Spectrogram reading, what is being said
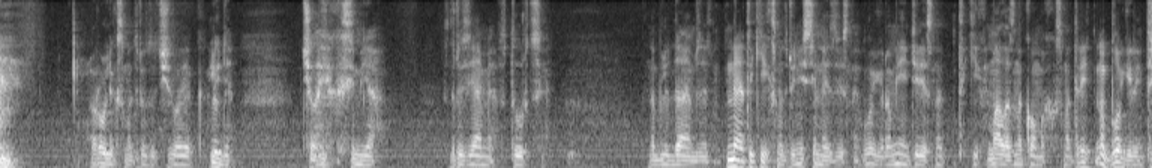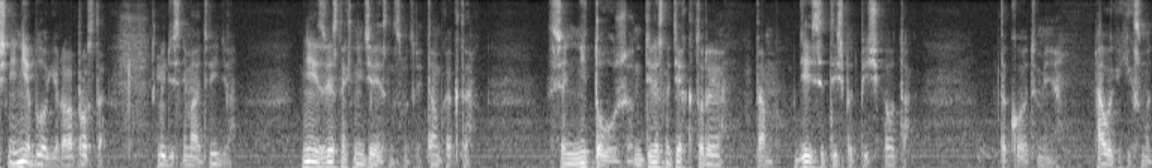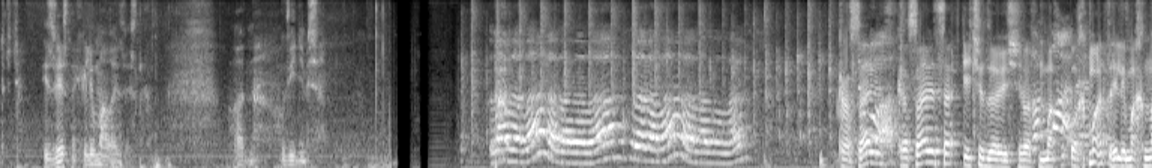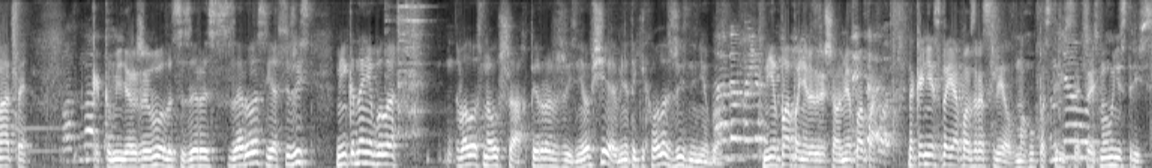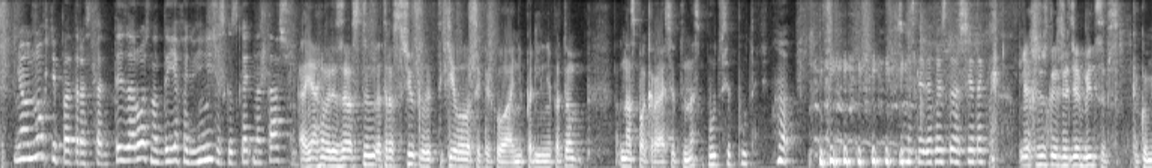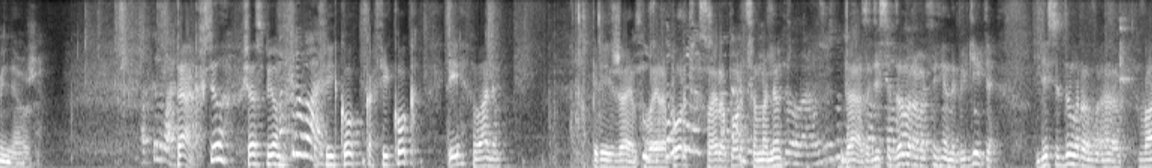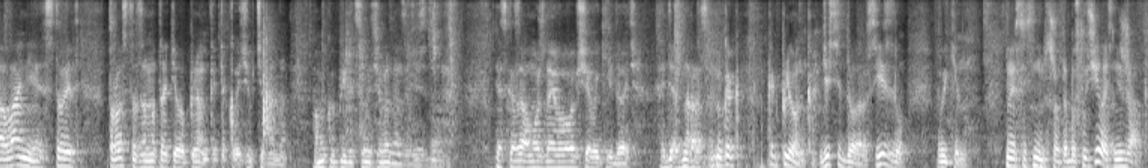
ролик смотрю, тут человек, люди, человек, семья с друзьями в Турции. Наблюдаем за... Ну, я таких смотрю, не сильно известных блогеров. Мне интересно таких мало смотреть. Ну, блогеры, точнее, не блогеры, а просто люди снимают видео. Мне известных не интересно смотреть. Там как-то все не то уже. Интересно тех, которые там 10 тысяч подписчиков, вот так. Такое вот у меня. А вы каких смотрите? Известных или малоизвестных? Ладно, увидимся. Красавец, вот. красавица и чудовище. Лохматое. Лохматое или мохнатое. Как у меня уже волосы зарос, зарос. Я всю жизнь... Мне никогда не было волос на ушах. Первый раз в жизни. И вообще, у меня таких волос в жизни не было. Надо мне папа не разрешал. Мне папа... Наконец-то я повзрослел. Могу постричься. То есть могу не стричься. У него ногти подрастали. Ты зарос, надо ехать в геническое, сказать Наташу. А я говорю, зарасту, вот такие волосы, как у Ани, по длине. Потом нас покрасят, и нас будут все путать. В смысле, ты хочешь сказать, что я так... Я хочу сказать, что у тебя бицепс, как у меня уже. Открывай. Так, все, сейчас пьем Открывай. кофейкок, кофейкок и валим. Переезжаем в аэропорт, в аэропорт, самолет. Да, за 10 долларов офигенно. Прикиньте, 10 долларов э, в Алании стоит просто замотать его пленкой, такой чем чемодан. А мы купили целый чемодан за 10 долларов. Я сказал, можно его вообще выкидывать. Одноразово. Ну, как, как пленка. 10 долларов. Съездил, выкинул. Но если с ним что-то бы случилось, не жалко.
